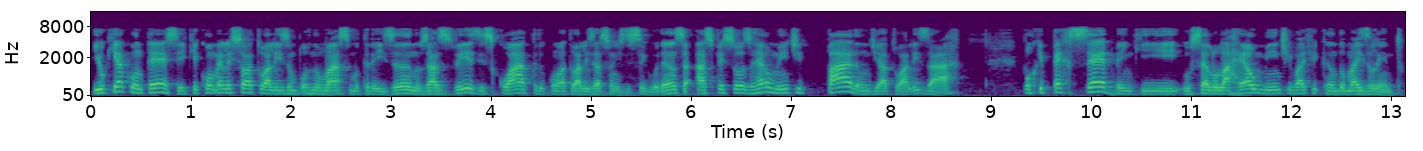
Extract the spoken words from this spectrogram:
E o que acontece é que, como elas só atualizam por no máximo três anos, às vezes quatro com atualizações de segurança, as pessoas realmente param de atualizar porque percebem que o celular realmente vai ficando mais lento.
